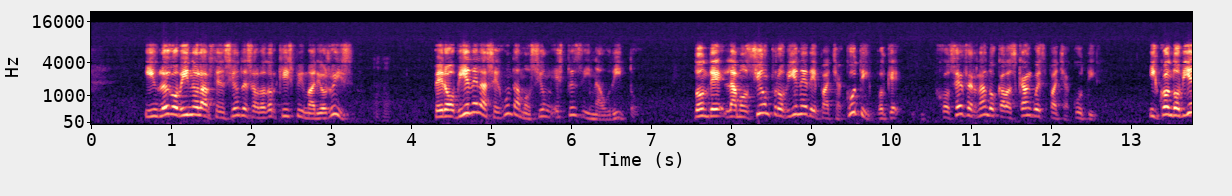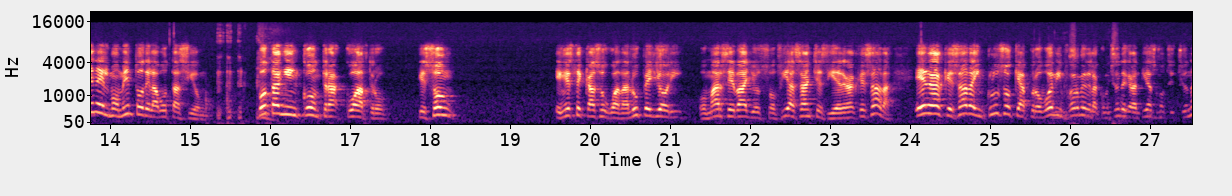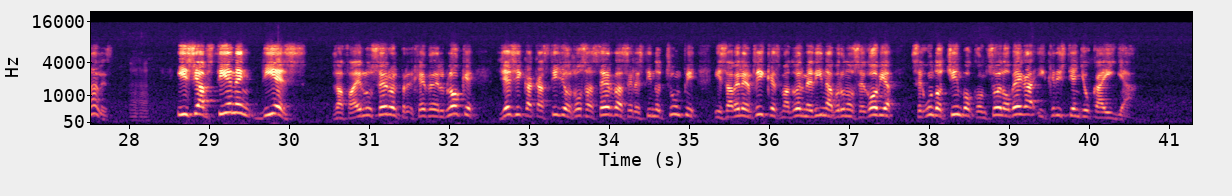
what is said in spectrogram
Y luego vino la abstención de Salvador Quispe y Mario Ruiz. Pero viene la segunda moción, esto es inaudito, donde la moción proviene de Pachacutic, porque José Fernando Cabascango es Pachacuti. Y cuando viene el momento de la votación, votan en contra cuatro, que son, en este caso, Guadalupe Llori, Omar Ceballos, Sofía Sánchez y Edgar Quesada. Edgar Quesada incluso que aprobó el informe de la Comisión de Garantías Constitucionales. Y se abstienen 10. Rafael Lucero, el jefe del bloque, Jessica Castillo, Rosa Cerda, Celestino Chumpi, Isabel Enríquez, Manuel Medina, Bruno Segovia, segundo Chimbo, Consuelo Vega y Cristian Yucailla.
